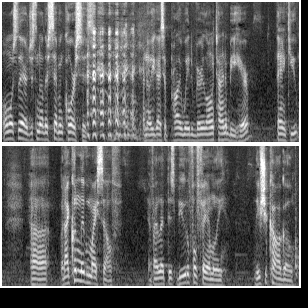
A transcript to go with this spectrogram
Almost there, just another seven courses. I know you guys have probably waited a very long time to be here. Thank you. Uh, but I couldn't live with myself if I let this beautiful family leave Chicago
